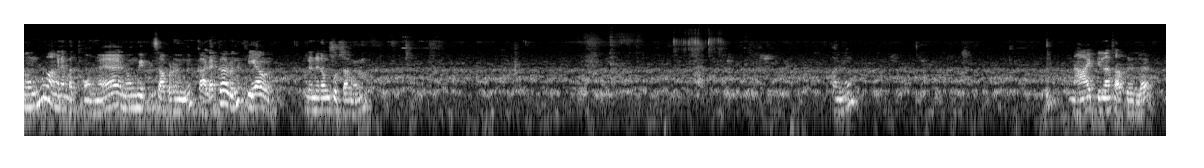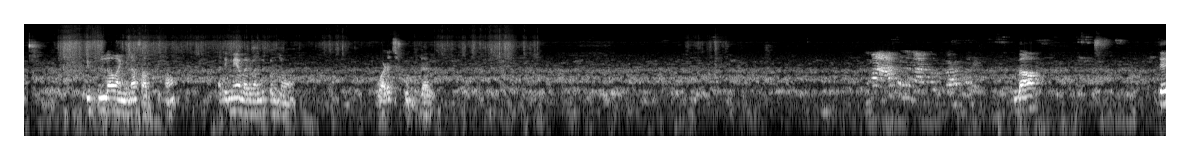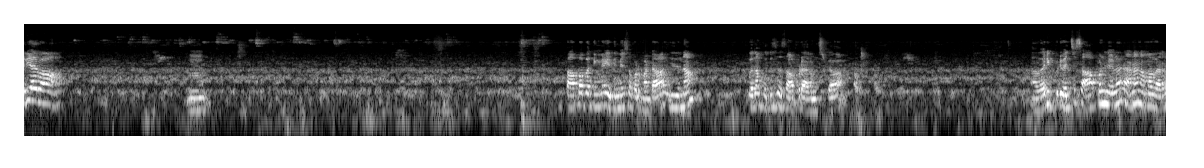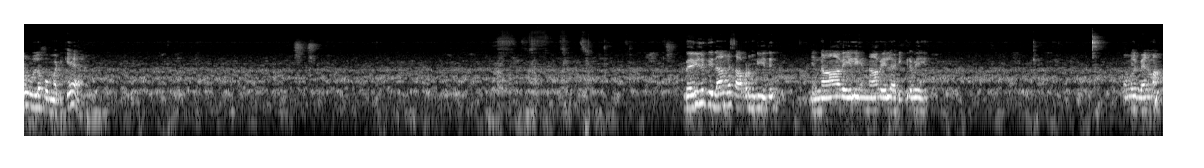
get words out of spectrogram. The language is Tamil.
நொங்கு வாங்கினேன் பார்த்துக்கோங்க. நொங்கு எப்படி சாப்பிடணும்னு கடைக்கார் வந்து ஃப்ரீயாக ரெண்டு நொங்கு கொடுத்தாங்க. நான் இப்படிலாம் சாப்பிட்றதில்ல இப்படி ஃபுல்லாக வாங்கி தான் சாப்பிட்ருக்கோம் அதுவுமே அவர் வந்து கொஞ்சம் உடச்சி கொடுத்துட்டாரு. வா. தெரியாது வா. ம். பாப்பா பார்த்தீங்கன்னா எதுவுமே சாப்பிட மாட்டா. இதுனா இப்போ தான் புதுசாக சாப்பிட ஆரம்பிச்சிருக்கா. அவர் இப்படி வச்சு சாப்பிடணும் சொன்னார். ஆனால் நம்ம விரல் உள்ளே போக மாட்டேக்கே. வெயிலுக்கு இதாங்க சாப்பிட முடியுது. என்ன வெயில் என்ன வெயில் அடிக்கிற வெயில். உங்களுக்கு வேணுமா?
